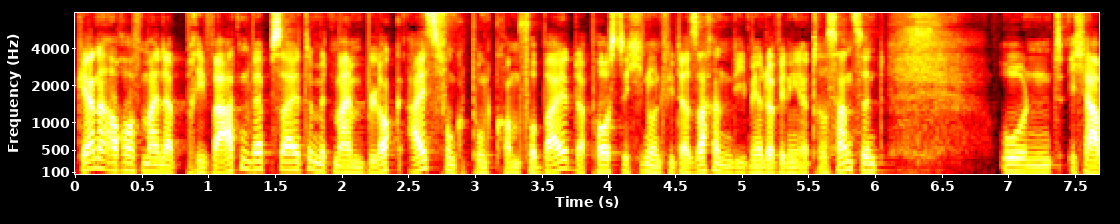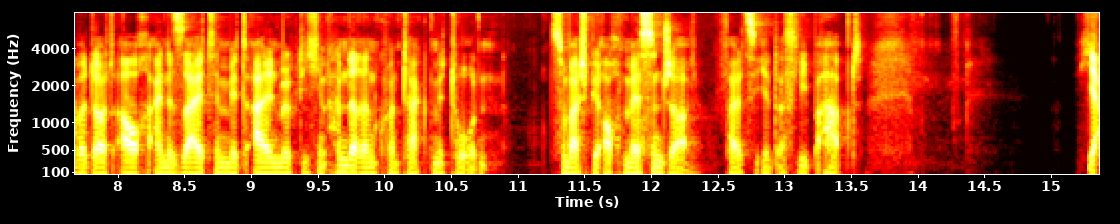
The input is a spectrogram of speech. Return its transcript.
gerne auch auf meiner privaten Webseite mit meinem Blog eisfunke.com vorbei. Da poste ich hin und wieder Sachen, die mehr oder weniger interessant sind. Und ich habe dort auch eine Seite mit allen möglichen anderen Kontaktmethoden. Zum Beispiel auch Messenger, falls ihr das lieber habt. Ja,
